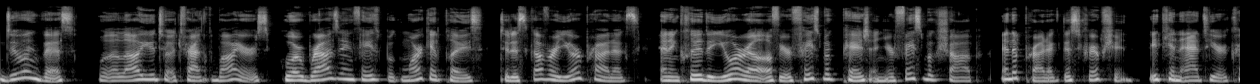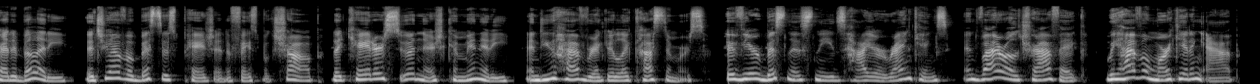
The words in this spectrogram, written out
Doing this will allow you to attract buyers who are browsing Facebook Marketplace to discover your products and include the URL of your Facebook page and your Facebook shop and the product description. It can add to your credibility that you have a business page and a Facebook shop that caters to a niche community and you have regular customers. If your business needs higher rankings and viral traffic, we have a marketing app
